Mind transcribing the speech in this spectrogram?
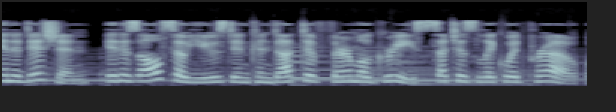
In addition, it is also used in conductive thermal grease such as Liquid Pro.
